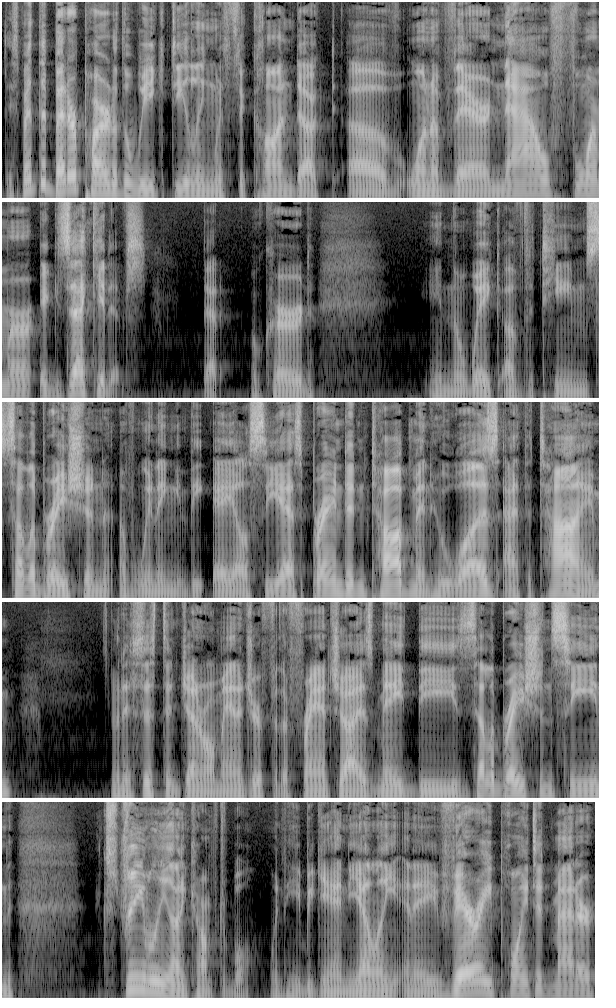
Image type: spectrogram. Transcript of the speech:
they spent the better part of the week dealing with the conduct of one of their now former executives that occurred in the wake of the team's celebration of winning the ALCS. Brandon Taubman, who was at the time an assistant general manager for the franchise, made the celebration scene extremely uncomfortable when he began yelling in a very pointed manner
